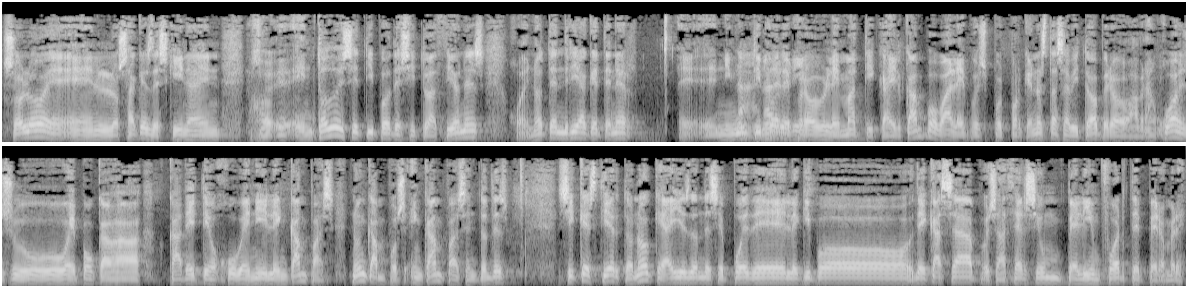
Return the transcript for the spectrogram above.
solo en, en los saques de esquina, en, en todo ese tipo de situaciones, no tendría que tener eh, ningún Nah, tipo no de problemática. El campo, vale, pues, pues porque no estás habituado, pero habrán jugado en su época cadete o juvenil en campas, no en campos, en campas. Entonces, sí que es cierto, ¿no? Que ahí es donde se puede el equipo de casa, pues hacerse un pelín fuerte, pero hombre,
